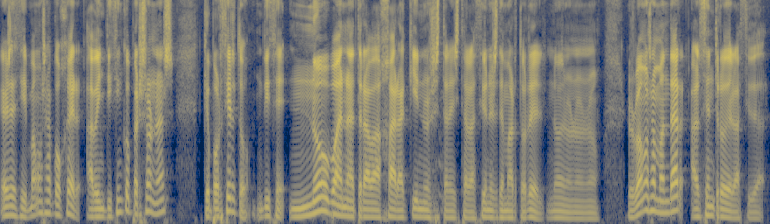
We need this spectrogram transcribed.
Es decir, vamos a coger a 25 personas que, por cierto, dice, no van a trabajar aquí en nuestras instalaciones de Martorell. No, no, no, no. Los vamos a mandar al centro de la ciudad.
